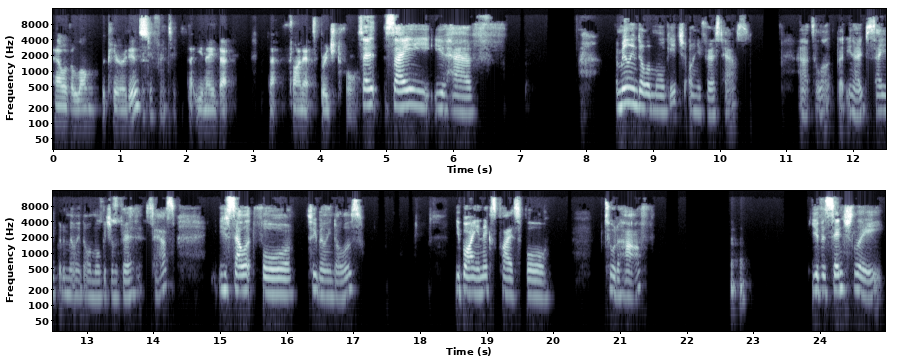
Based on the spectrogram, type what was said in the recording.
however long the period is. The difference that you need that that finance bridged for. So, say you have a million dollar mortgage on your first house. And that's a lot, but you know, say you've got a million dollar mortgage on the first house, you sell it for two million dollars you buy your next place for two and a half, mm-hmm. you've essentially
